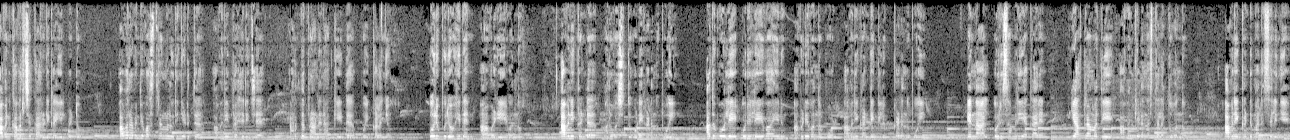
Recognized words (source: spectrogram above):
അവൻ കവർച്ചക്കാരുടെ കയ്യിൽപ്പെട്ടു അവർ അവന്റെ വസ്ത്രങ്ങൾ ഉരിഞ്ഞെടുത്ത് അവനെ പ്രഹരിച്ച് അർദ്ധപ്രാണനാക്കിയിട്ട് പോയി കളഞ്ഞു ഒരു പുരോഹിതൻ ആ വഴിയെ വന്നു. അവനെ കണ്ട് മറുവശത്തുകൂടെ കടന്നുപോയി. അതുപോലെ ഒരു ലേവായനും അവിടെ വന്നപ്പോൾ അവനെ കണ്ടെങ്കിലും കടന്നുപോയി. എന്നാൽ ഒരു സമരിയാക്കാരൻ യാത്രാമധ്യേ അവൻ കിടന്ന സ്ഥലത്തു വന്നു. അവനെ കണ്ട് മനസ്സലിഞ്ഞ്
